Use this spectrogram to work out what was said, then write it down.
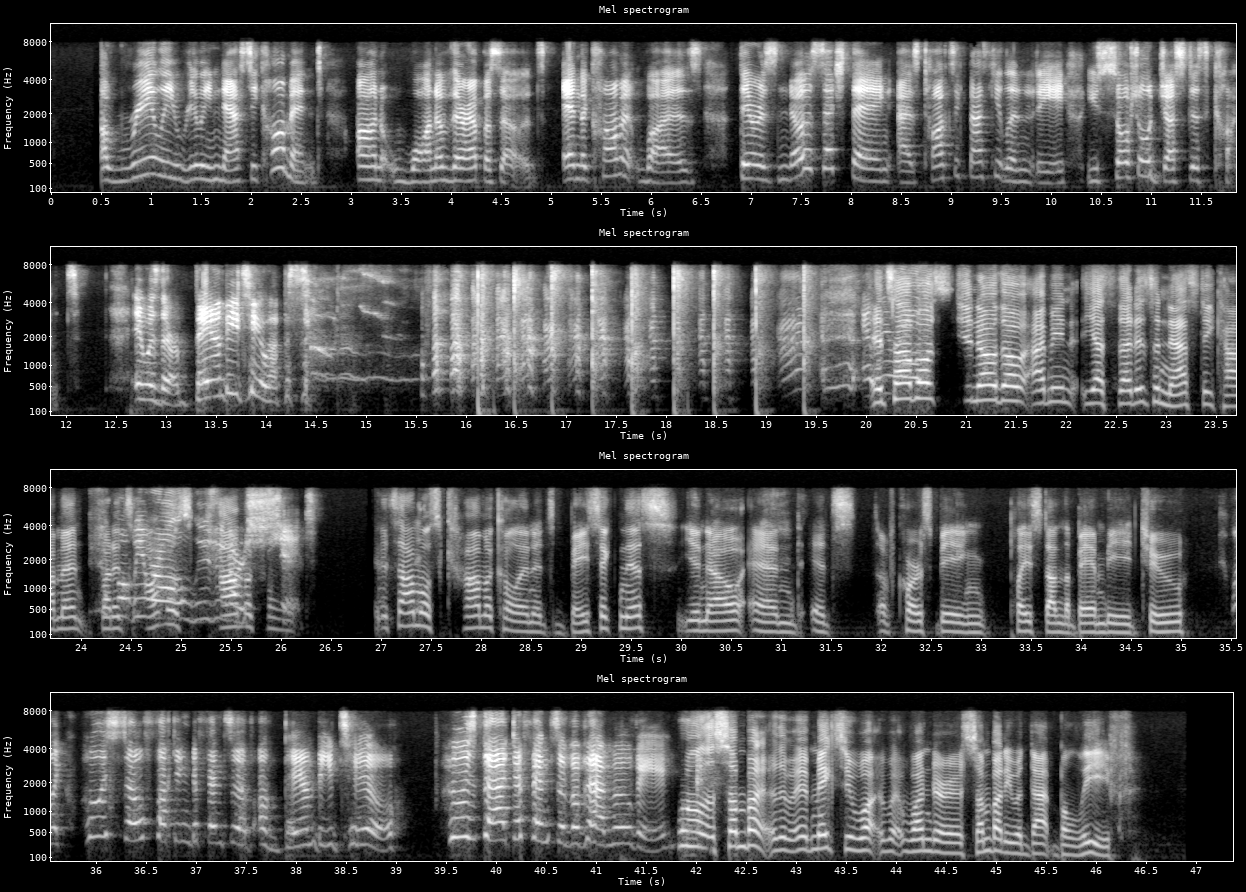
a really really nasty comment on one of their episodes. And the comment was there is no such thing as toxic masculinity, you social justice cunt. It was their Bambi 2 episode. it's we were all- almost, you know, though. I mean, yes, that is a nasty comment, but it's we were all almost comical. shit. It's almost comical in its basicness, you know, and it's of course being placed on the Bambi too. Like, who is so fucking defensive of Bambi 2? Who's that defensive of that movie? Well, somebody it makes you wonder somebody with that belief.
